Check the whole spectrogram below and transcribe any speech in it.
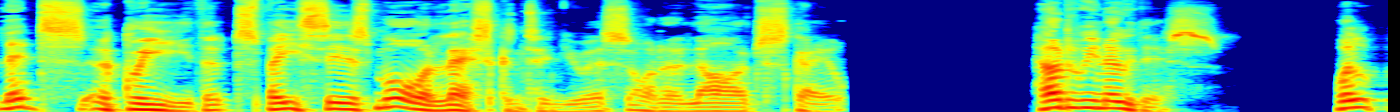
Let's agree that space is more or less continuous on a large scale. How do we know this? Well,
